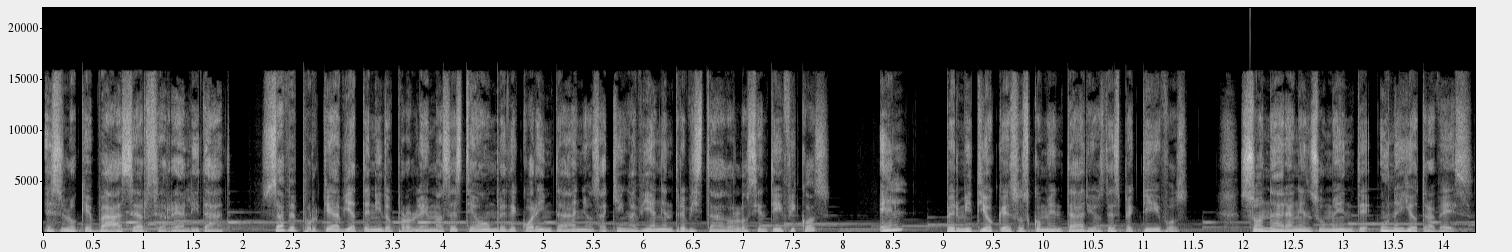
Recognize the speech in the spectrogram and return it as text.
es lo que va a hacerse realidad. ¿Sabe por qué había tenido problemas este hombre de 40 años a quien habían entrevistado los científicos? Él permitió que esos comentarios despectivos sonaran en su mente una y otra vez.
